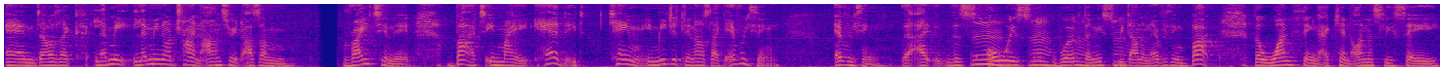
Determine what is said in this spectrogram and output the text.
and I was like, let me let me not try and answer it as I'm writing it. But in my head, it came immediately, and I was like, everything. Everything. I, there's mm, always mm, work that mm, needs to be done and everything. But the one thing I can honestly say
